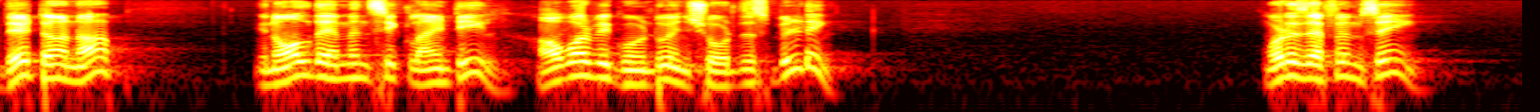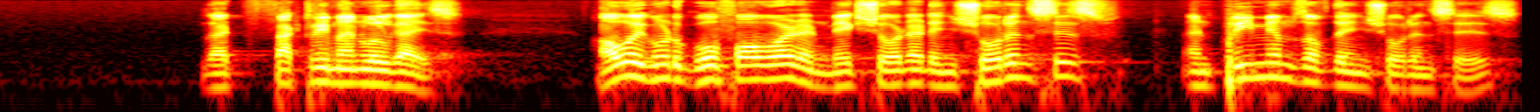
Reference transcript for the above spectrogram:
They turn up in all the MNC clientele. How are we going to insure this building? What is FM saying? That factory manual guys. How are we going to go forward and make sure that insurances and premiums of the insurances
